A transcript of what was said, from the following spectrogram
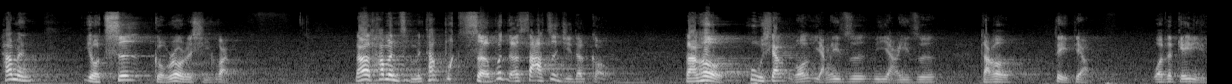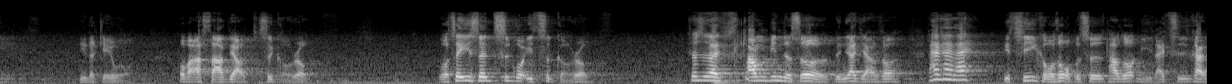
他们有吃狗肉的习惯，然后他们怎么他不舍不得杀自己的狗，然后互相我养一只，你养一只，然后对调，我的给你。你的给我，我把它杀掉吃狗肉。我这一生吃过一次狗肉，就是在当兵的时候，人家讲说：“来来来，你吃一口。”我说：“我不吃。”他说：“你来吃吃看。”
